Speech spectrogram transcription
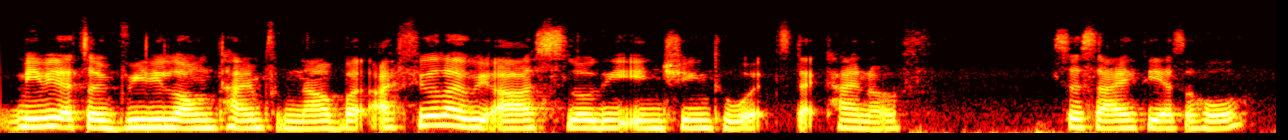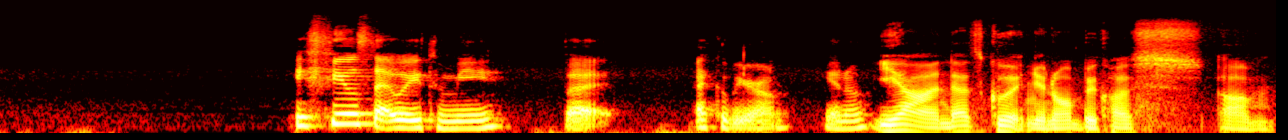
Maybe that's a really long time from now, but I feel like we are slowly inching towards that kind of society as a whole. It feels that way to me, but I could be wrong, you know? Yeah, and that's good, you know, because um,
